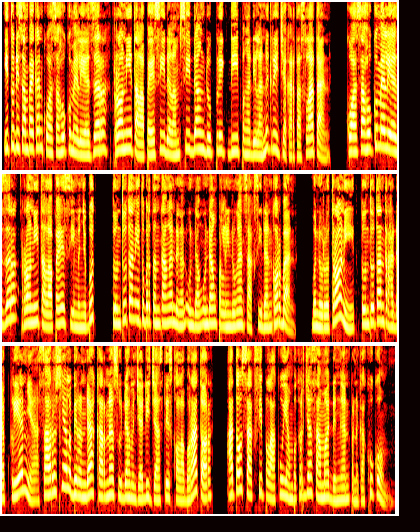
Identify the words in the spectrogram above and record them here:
Itu disampaikan kuasa hukum Eliezer, Roni Talapesi dalam sidang duplik di Pengadilan Negeri Jakarta Selatan. Kuasa hukum Eliezer, Roni Talapesi menyebut Tuntutan itu bertentangan dengan Undang-Undang Perlindungan Saksi dan Korban. Menurut Roni, tuntutan terhadap kliennya seharusnya lebih rendah karena sudah menjadi justice kolaborator atau saksi pelaku yang bekerja sama dengan penegak hukum.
